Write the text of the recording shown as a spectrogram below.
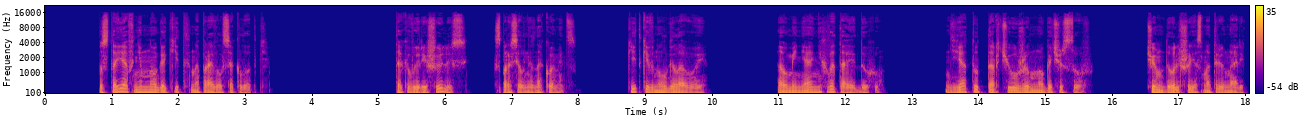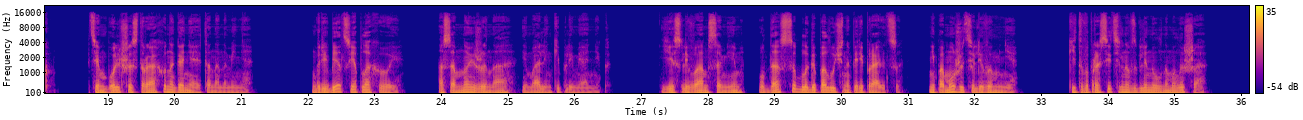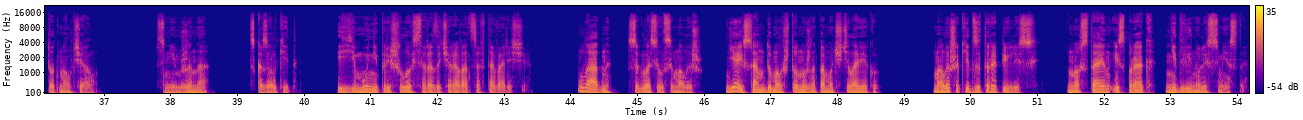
Постояв немного, Кит направился к лодке. «Так вы решились?» — спросил незнакомец. Кит кивнул головой. «А у меня не хватает духу. Я тут торчу уже много часов. Чем дольше я смотрю на реку, тем больше страху нагоняет она на меня. Гребец я плохой, а со мной жена и маленький племянник. Если вам самим удастся благополучно переправиться, не поможете ли вы мне?» Кит вопросительно взглянул на малыша. Тот молчал. «С ним жена», — сказал Кит, и ему не пришлось разочароваться в товарище. «Ладно», — согласился малыш. Я и сам думал, что нужно помочь человеку. Малыш и Кит заторопились, но Стайн и Спраг не двинулись с места.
